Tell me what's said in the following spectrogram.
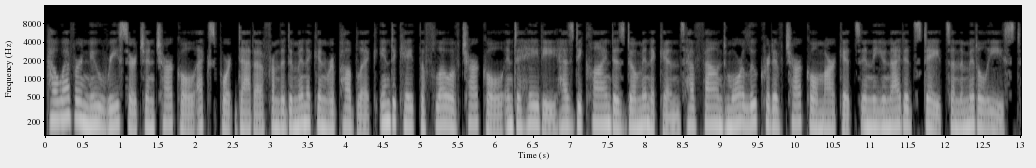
However new research and charcoal export data from the Dominican Republic indicate the flow of charcoal into Haiti has declined as Dominicans have found more lucrative charcoal markets in the United States and the Middle East.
